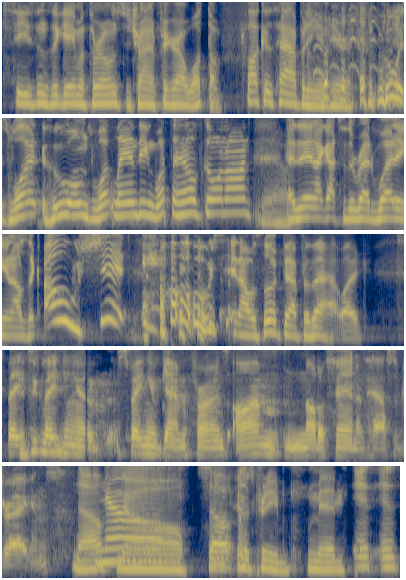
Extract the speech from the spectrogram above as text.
seasons of Game of Thrones to try and figure out what the fuck is happening in here. Who is what? Who owns what landing? What the hell's going on? Yeah. And then I got to the Red Wedding and I was like, oh shit. Oh shit. And I was hooked after that. Like, Speak, It's a- speaking of speaking of Game of Thrones, I'm not a fan of House of Dragons. No. No. no. So it was pretty mid. it it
